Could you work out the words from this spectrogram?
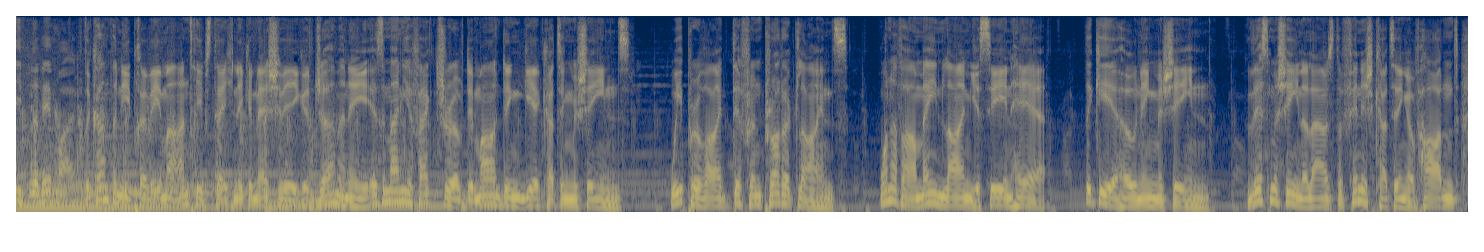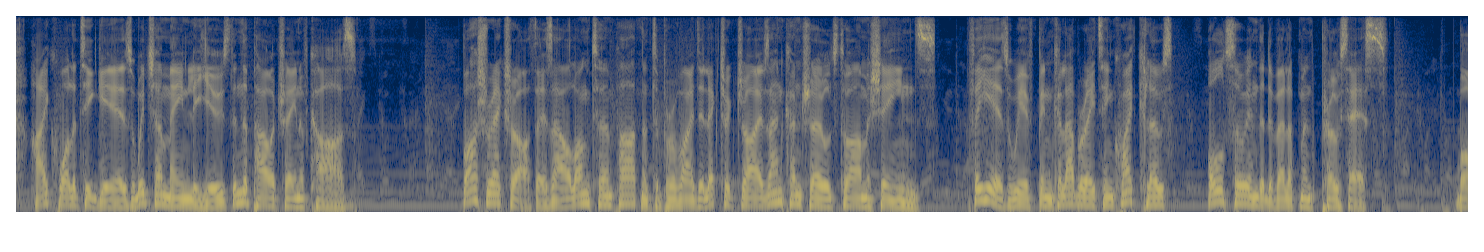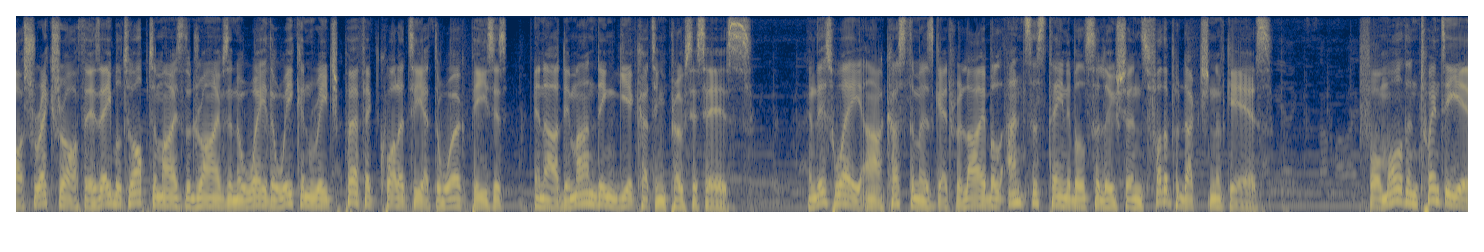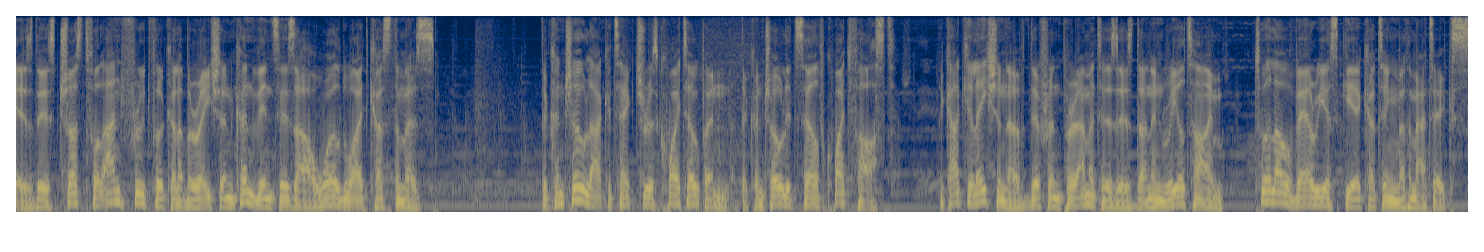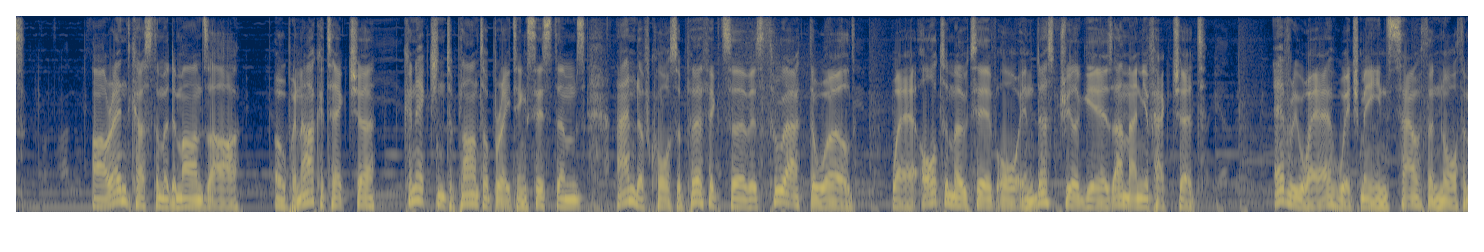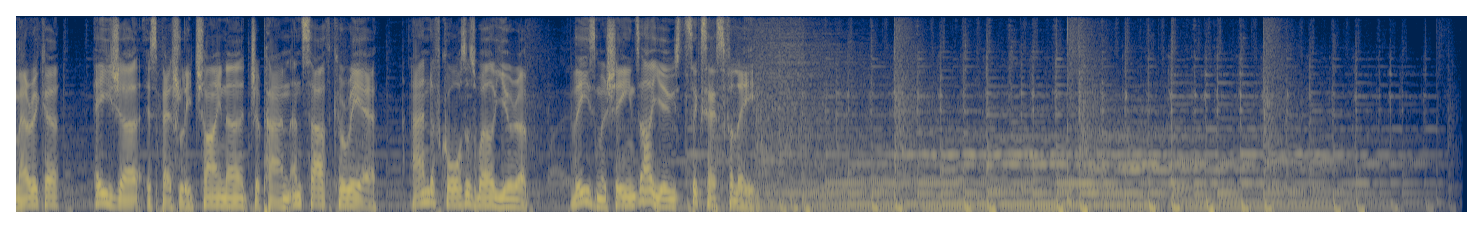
The company Präwema Antriebstechnik in Eschwege, Germany is a manufacturer of demanding gear cutting machines. We provide different product lines. One of our main line you see in here, the gear honing machine. This machine allows the finish cutting of hardened, high-quality gears which are mainly used in the powertrain of cars. Bosch Rexroth is our long-term partner to provide electric drives and controls to our machines. For years we have been collaborating quite close, also in the development process. Bosch Rexroth is able to optimize the drives in a way that we can reach perfect quality at the workpieces in our demanding gear cutting processes. In this way, our customers get reliable and sustainable solutions for the production of gears. For more than 20 years, this trustful and fruitful collaboration convinces our worldwide customers. The control architecture is quite open, the control itself quite fast. The calculation of different parameters is done in real time to allow various gear cutting mathematics. Our end customer demands are open architecture, connection to plant operating systems, and of course a perfect service throughout the world, where automotive or industrial gears are manufactured. Everywhere, which means South and North America, Asia, especially China, Japan and South Korea, and of course as well Europe. These machines are used successfully.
